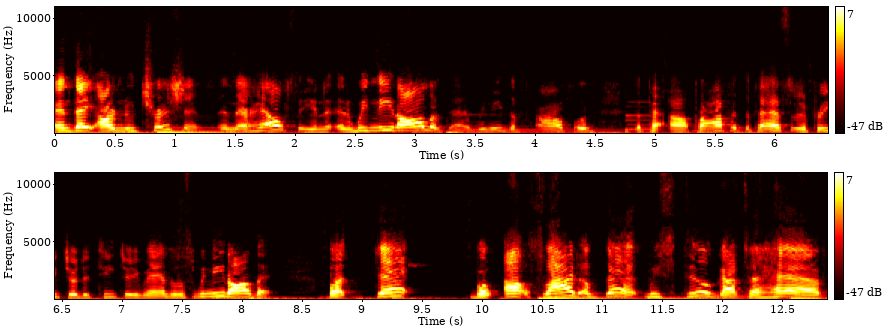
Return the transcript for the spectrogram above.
and they are nutritious and they're healthy and, and we need all of that. We need the apostle the uh, prophet the pastor the preacher the teacher evangelist. We need all that. But that but outside of that we still got to have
